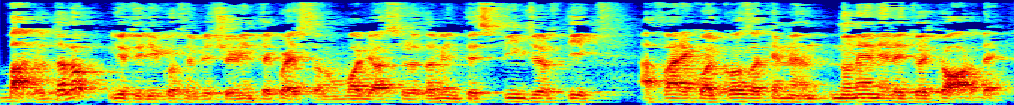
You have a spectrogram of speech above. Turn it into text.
valutalo, io ti dico semplicemente questo, non voglio assolutamente spingerti a fare qualcosa che non è nelle tue corde.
